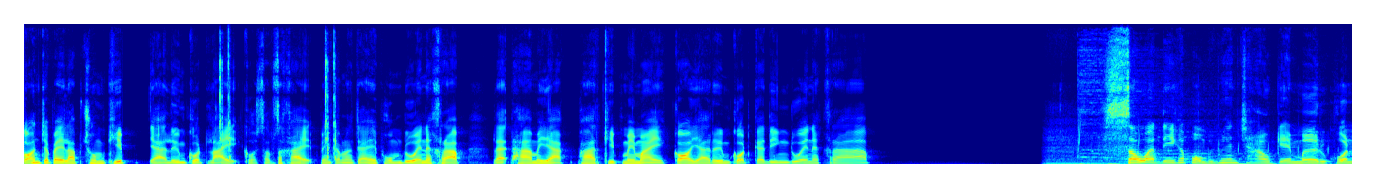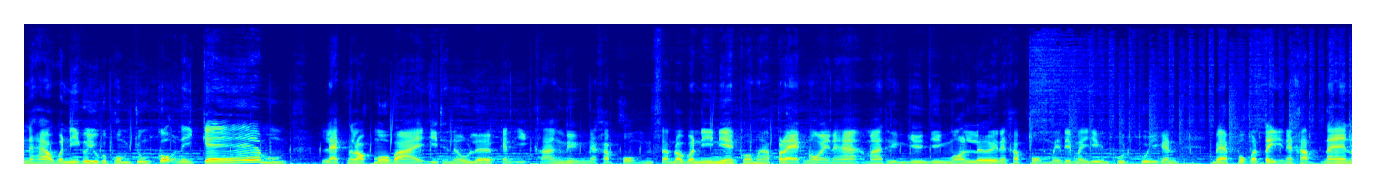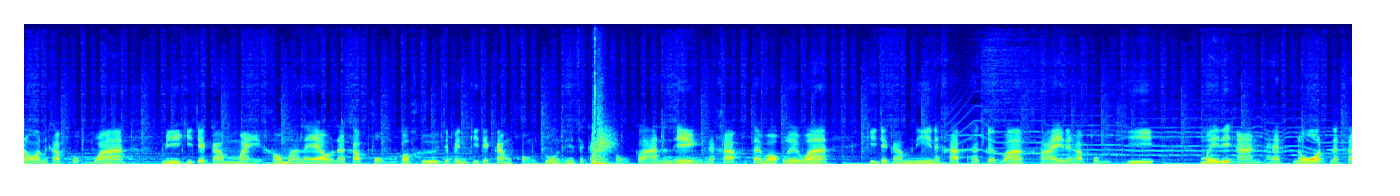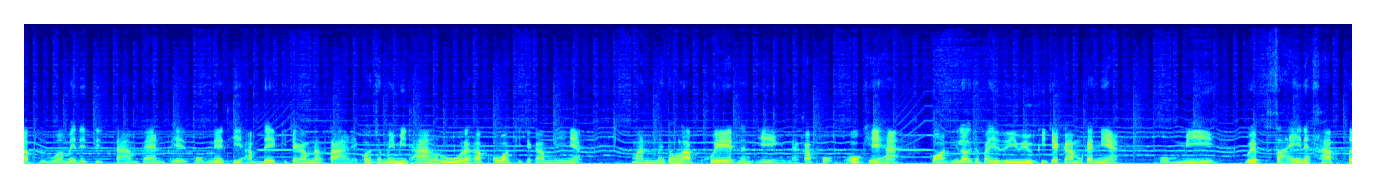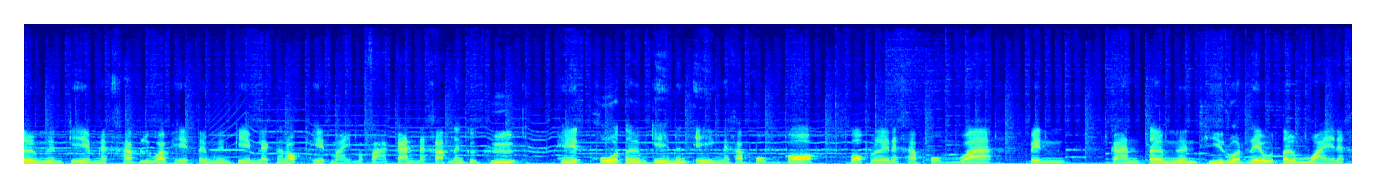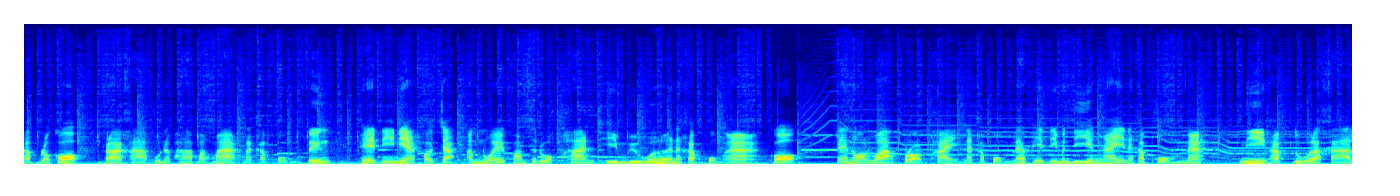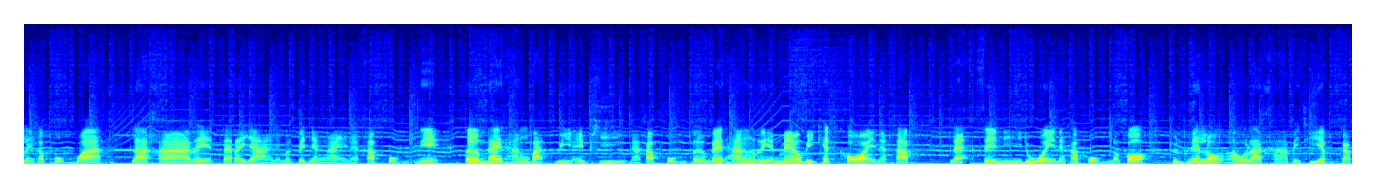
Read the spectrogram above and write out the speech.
ก่อนจะไปรับชมคลิป อย่าลืมกดไลค์กด Subscribe เป็นกำลังใจให้ผมด้วยนะครับ และถ้าไม่อยากพลาดคลิปใหม่ๆ ก็อย่าลืมกดกระดิ่งด้วยนะครับ สวัสดีครับผมเพื่อนๆชาวเกมเมอร์ทุกคนนะฮะวันนี้ก็อยู่กับผมจุงโกะในเกม l a g n a r o k Mobile Eternal Love กันอีกครั้งหนึ่งนะครับผมสำหรับวันนี้เนี่ยก็มาแปลกหน่อยนะฮะ มาถึงยืนยิงมอนเลยนะครับผมไม่ได้มายืนพูดคุยกันแบบปกตินะครับ แน่นอนครับผมว่ามีกิจกรรมใหม่เข้ามาแล้วนะครับผมก็คือจะเป็นกิจกรรมของช่วงเทศกาลสงกรานต์นั่นเองนะครับ แต่บอกเลยว่ากิจกรรมนี้นะครับถ้าเกิดว่าใครนะครับผมที่ไม่ได้อ่านแพทโน้ตนะครับหรือว่าไม่ได้ติดตามแฟนเพจผมเนี่ยที่อัปเดตกิจกรรมต่างๆเนี่ยก็จะไม่มีทางรู้นะครับเพราะว่ากิจกรรมนี้เนี่ย มันไม่ต้องรับเควสนั่นเองนะครับผมโอเคฮะก่อนที่เราจะไปรีวิวกิจกรรมกันเนี่ยผมมีเว็บไซต์นะครับเติมเงินเกมนะครับหรือว่าเพจเติมเงินเกมแลกนาล็อกเพจใหม่มาฝากกันนะครับนั่นก็คือเพจโพเติมเกมนั่นเองนะครับผมก็บอกเลยนะครับผมว่าเป็น การเติมเงินที่รวดเร็วเติมไวนะครับแล้วก็ราคาคุณภาพมากๆนะครับผมซึ่งเพจนี้เนี่ยเขาจะอำนวยความสะดวกผ่านทีมวิวเวอร์นะครับผมอ่าก็แน่นอนว่าปลอดภัยนะครับผมและเพจนี้มันดียังไงนะครับผมนะนี่ครับดูราคาเลยครับผมว่าราคาเรทแต่ละอย่างเนี่ยมันเป็นยังไงนะครับผมนี่เติมได้ทั้งบัตร VIP นะครับผมเติมได้ทั้งเหรียญแมว Big Cat Coin นะครับและเซนีด้วยนะครับผมแล้วก็เพื่อนๆลองเอาราคาไปเทียบกับ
